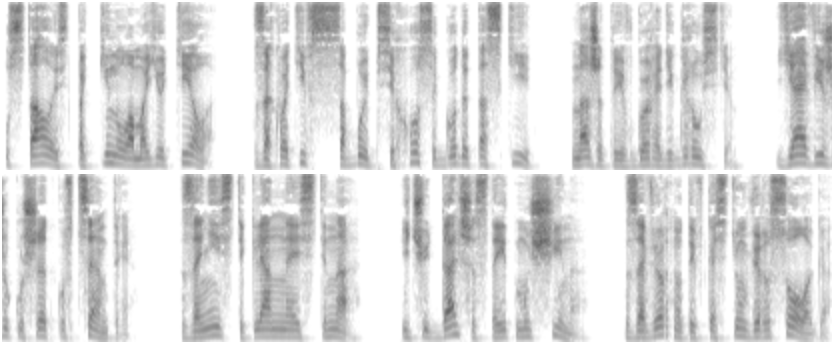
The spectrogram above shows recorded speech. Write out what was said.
усталость покинула мое тело, захватив с собой психоз и годы тоски, нажитые в городе грусти. Я вижу кушетку в центре, за ней стеклянная стена, и чуть дальше стоит мужчина, завернутый в костюм вирусолога,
